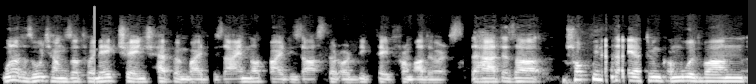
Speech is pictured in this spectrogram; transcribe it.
mondat az úgy hangzott, hogy make change happen by design, not by disaster or dictate from others. Tehát ez a sok mindent elértünk a múltban,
